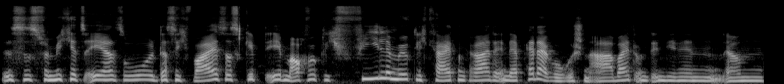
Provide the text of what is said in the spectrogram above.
ist es für mich jetzt eher so, dass ich weiß, es gibt eben auch wirklich viele Möglichkeiten, gerade in der pädagogischen Arbeit und in den ähm,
